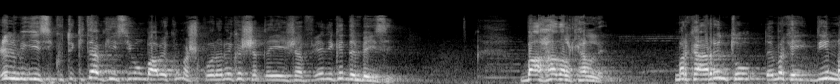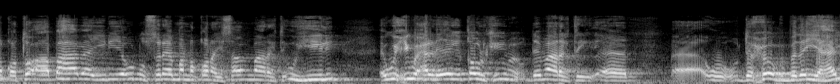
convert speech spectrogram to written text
cilmigiisii kitaabkiisii un baabay ku mashquuleen ka shaqeeyey shaaficiyadii ka dambeysay baa hadalkan leh. Marka arintu de markay diin noqoto aabbahabaa yidhi u nusree ma noqonaysa maaragtay u hiili wixii waxaa la eegi qowlkii inuu de maaragtay de xoog badan yahay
